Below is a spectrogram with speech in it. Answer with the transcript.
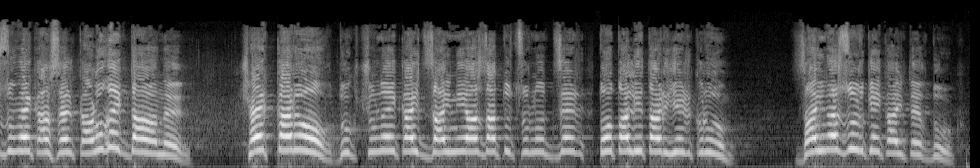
Ուզում եք ասել կարող եք դա անել։ Չեք կարող, դուք ճունեք այդ զայնի ազատությունը ձեր տոտալիտար երկրում։ Զայնազուրկ եք այնտեղ դուք։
